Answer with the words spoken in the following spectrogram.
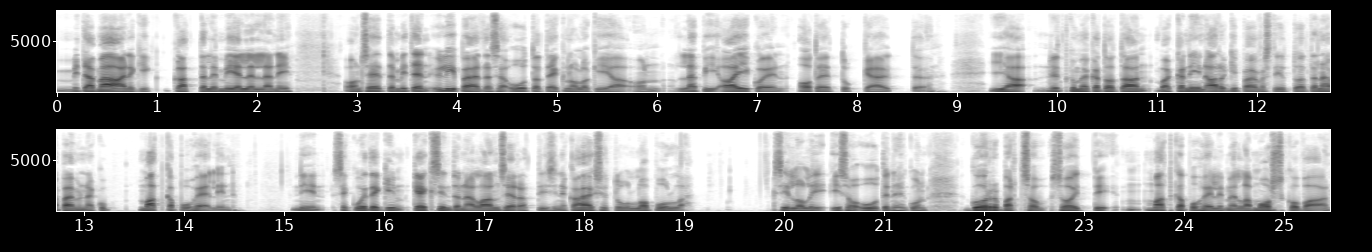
mitä mä ainakin kattelen mielelläni, on se, että miten ylipäätänsä uutta teknologiaa on läpi aikojen otettu käyttöön. Ja nyt kun me katsotaan vaikka niin arkipäivästä juttua tänä päivänä kuin matkapuhelin, niin se kuitenkin keksintönä lanseerattiin sinne 80-luvun lopulla – silloin oli iso uutinen, kun Gorbatsov soitti matkapuhelimella Moskovaan,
